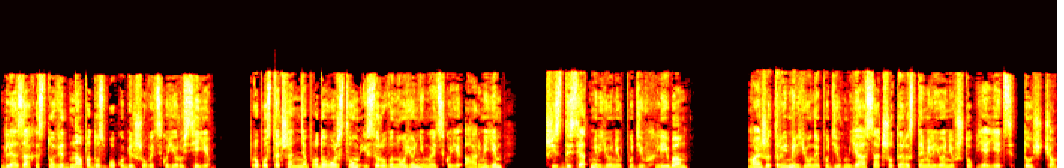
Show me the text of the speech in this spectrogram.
для захисту від нападу з боку більшовицької Росії, про постачання продовольством і сировиною німецької армії 60 мільйонів пудів хліба, майже 3 мільйони пудів м'яса, 400 мільйонів штук яєць тощо.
